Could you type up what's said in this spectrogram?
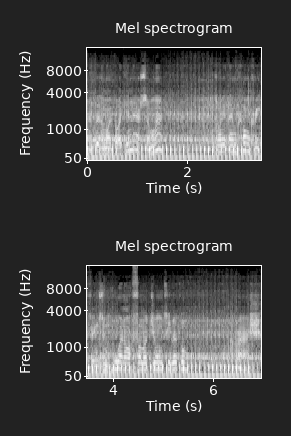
a bit of my bike in there somewhere. because I hit them concrete things and went off on a jaunty little crash.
